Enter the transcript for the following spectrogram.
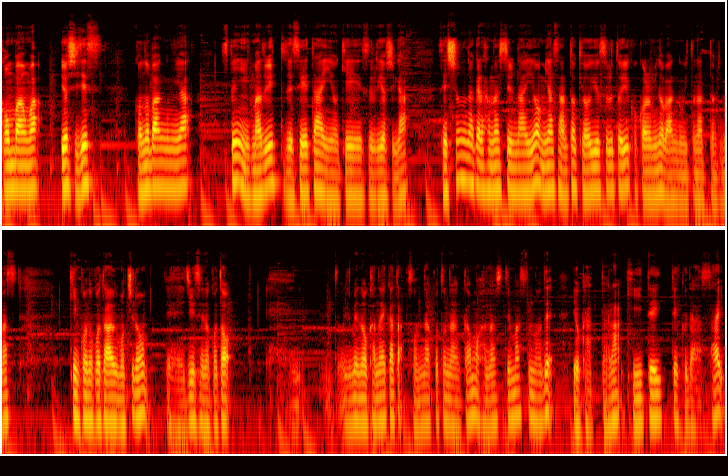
こんばんは、よしです。この番組は、スペイン・マドリッドで生態院を経営するよしが、セッションの中で話している内容を皆さんと共有するという試みの番組となっております。健康のことはもちろん、えー、人生のこと、えー、夢の叶え方、そんなことなんかも話してますので、よかったら聞いていってください。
